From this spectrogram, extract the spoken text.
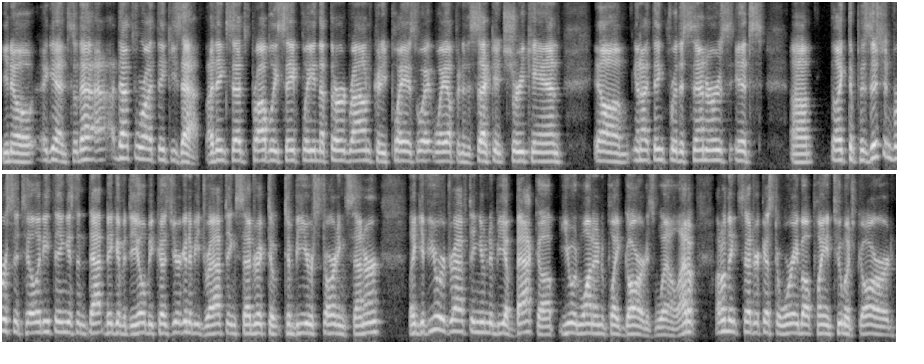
you know, again, so that that's where I think he's at. I think Ced's probably safely in the third round. Could he play his way way up into the second? Sure, he can. Um, and I think for the centers, it's um, like the position versatility thing isn't that big of a deal because you're going to be drafting Sedrick to, to be your starting center. Like if you were drafting him to be a backup, you would want him to play guard as well. I don't I don't think Sedrick has to worry about playing too much guard.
